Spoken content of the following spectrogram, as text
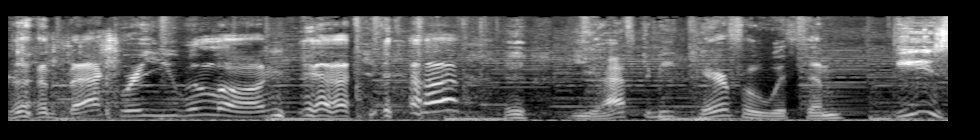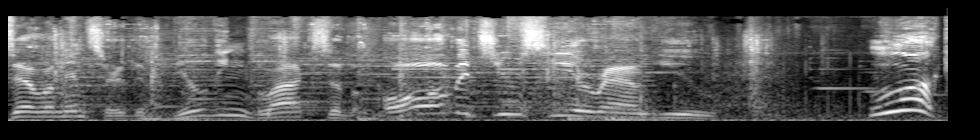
Back where you belong. you have to be careful with them. These elements are the building blocks of all that you see around you. Look,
